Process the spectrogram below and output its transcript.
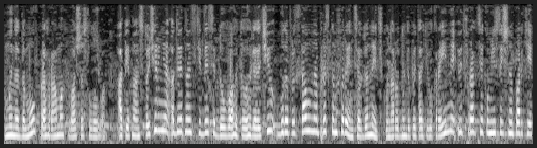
ми надамо в програмах Ваше слово. А 15 червня о 19.10 до уваги телеглядачів буде представлена прес-конференція в Донецьку народних депутатів України від фракції Комуністичної партії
